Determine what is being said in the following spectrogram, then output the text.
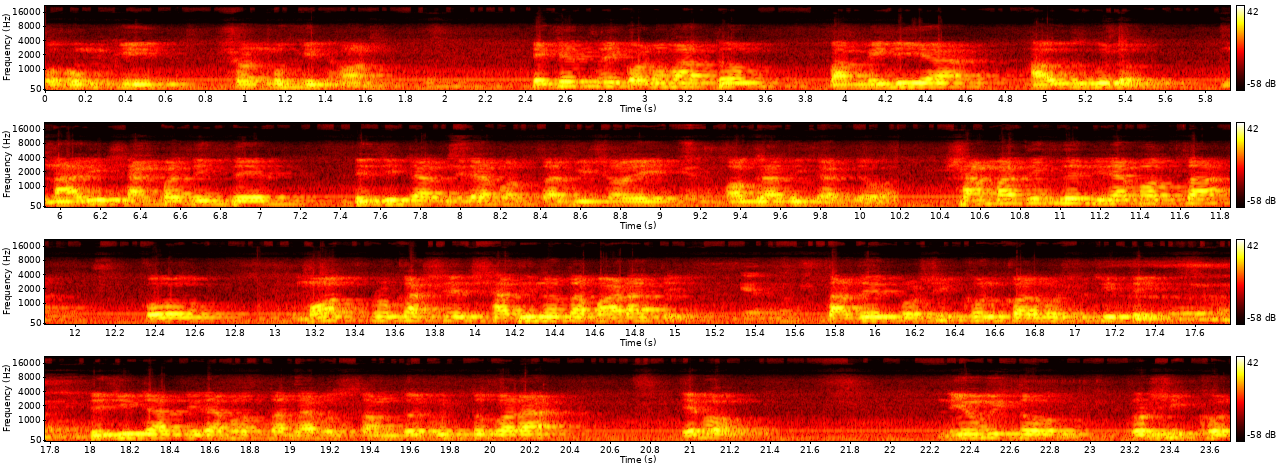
ও হুমকির সম্মুখীন হন। এক্ষেত্রে গণমাধ্যম বা মিডিয়া হাউসগুলো নারী সাংবাদিকদের ডিজিটাল নিরাপত্তার বিষয়ে অগ্রাধিকার দেওয়া। সাংবাদিকদের নিরাপত্তা ও মত প্রকাশের স্বাধীনতা বাড়াতে তাদের প্রশিক্ষণ কর্মসূচিতে ডিজিটাল নিরাপত্তা ব্যবস্থা অন্তর্ভুক্ত করা এবং নিয়মিত প্রশিক্ষণ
